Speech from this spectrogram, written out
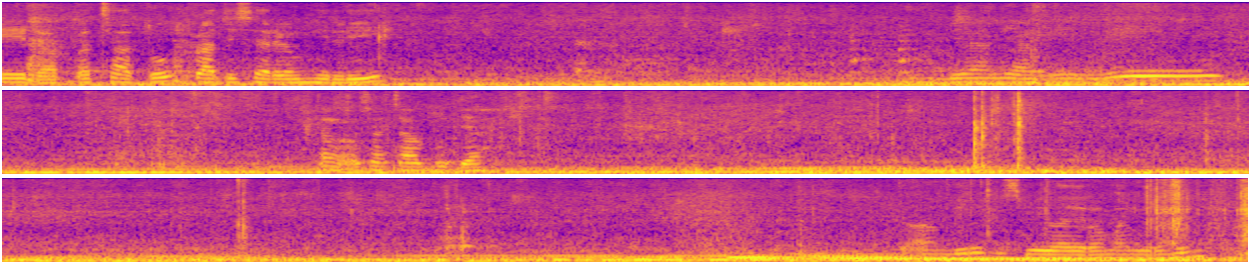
Dapat satu Platycerium hili. Kemudian yang ini kita nggak usah cabut ya. Kita ambil Bismillahirrahmanirrahim.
